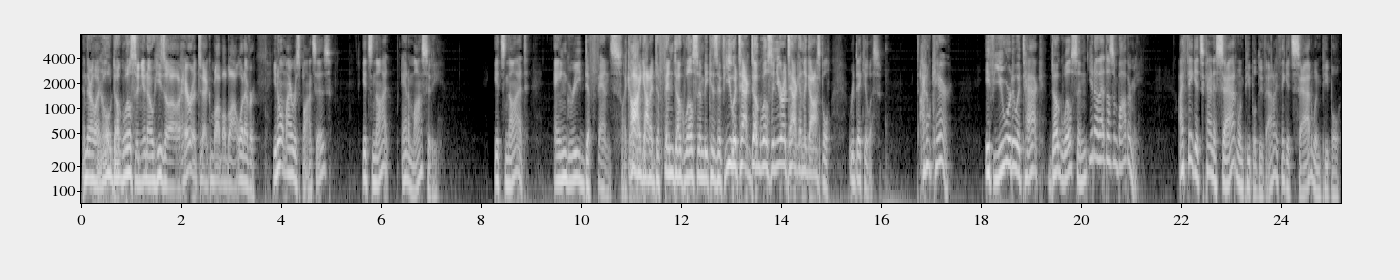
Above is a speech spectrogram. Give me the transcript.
And they're like, "Oh, Doug Wilson, you know, he's a heretic, blah blah blah, whatever." You know what my response is? It's not animosity. It's not angry defense. Like, "Oh, I got to defend Doug Wilson because if you attack Doug Wilson, you're attacking the gospel." Ridiculous. I don't care. If you were to attack Doug Wilson, you know, that doesn't bother me. I think it's kind of sad when people do that. I think it's sad when people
